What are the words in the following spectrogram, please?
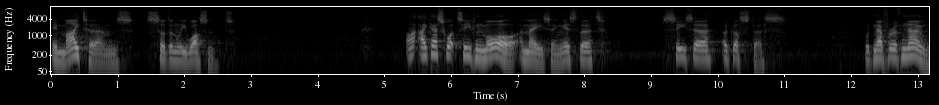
in my terms, suddenly wasn't. I guess what's even more amazing is that Caesar Augustus would never have known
